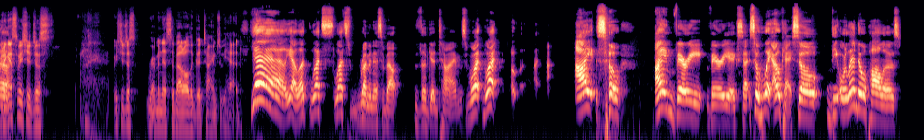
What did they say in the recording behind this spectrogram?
I Uh, guess we should just we should just reminisce about all the good times we had. Yeah, yeah. Let let's let's reminisce about the good times. What what I so I am very very excited. So wait, okay. So the Orlando Apollos,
